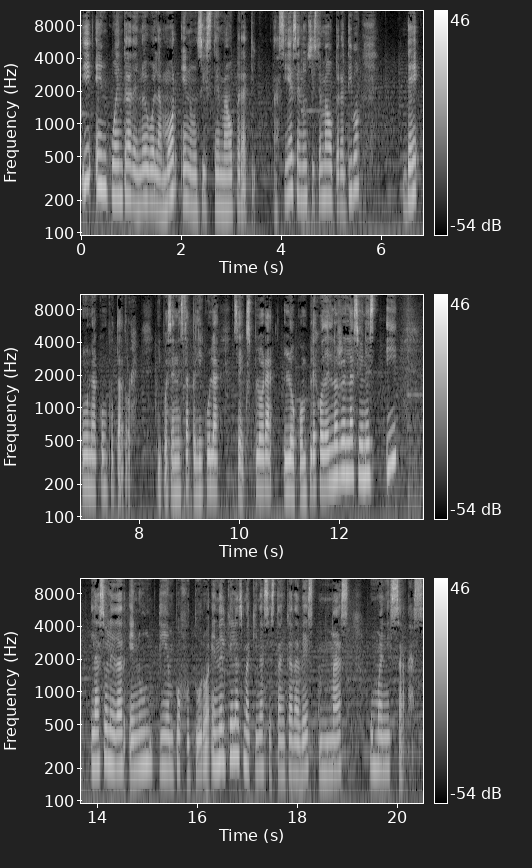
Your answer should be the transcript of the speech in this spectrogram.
y encuentra de nuevo el amor en un sistema operativo. Así es, en un sistema operativo de una computadora. Y pues en esta película se explora lo complejo de las relaciones y la soledad en un tiempo futuro en el que las máquinas están cada vez más humanizadas.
